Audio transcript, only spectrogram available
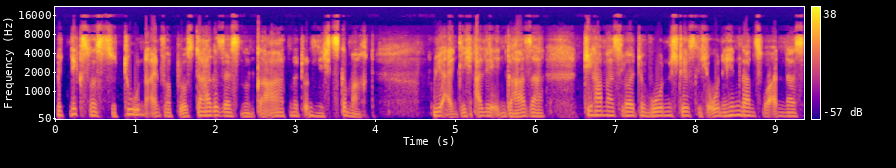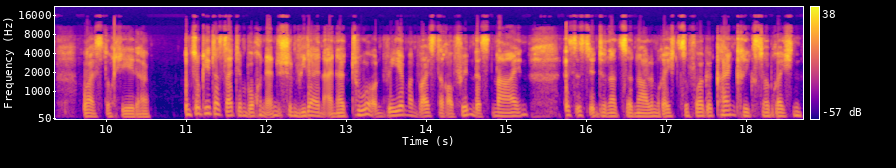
Mit nichts was zu tun, einfach bloß da gesessen und geatmet und nichts gemacht wie eigentlich alle in Gaza. Die Hamas-Leute wohnen schließlich ohnehin ganz woanders, weiß doch jeder. Und so geht das seit dem Wochenende schon wieder in einer Tour und wehe, man weist darauf hin, dass nein, es ist internationalem Recht zufolge kein Kriegsverbrechen.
